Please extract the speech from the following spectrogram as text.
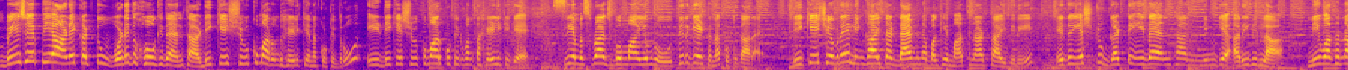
ಬಿಜೆಪಿಯ ಅಣೆಕಟ್ಟು ಒಡೆದು ಹೋಗಿದೆ ಅಂತ ಡಿ ಕೆ ಶಿವಕುಮಾರ್ ಒಂದು ಹೇಳಿಕೆಯನ್ನು ಕೊಟ್ಟಿದ್ರು. ಈ ಡಿ ಕೆ ಶಿವಕುಮಾರ್ ಕೊಟ್ಟಿರುವಂತಹ ಹೇಳಿಕೆಗೆ ಸಿಎಂ ಬಸವರಾಜ ಬೊಮ್ಮಾಯಿ ಅವರು ತಿರುಗೇಟನ್ನ ಕೊಟ್ಟಿದ್ದಾರೆ. ಡಿ ಕೆ ಶಿ ಅವರೇ ಲಿಂಗಾಯತ ಡ್ಯಾಮಿನ ಬಗ್ಗೆ ಮಾತನಾಡ್ತಾ ಇದ್ದೀರಿ. ಇದು ಎಷ್ಟು ಗಟ್ಟಿ ಇದೆ ಅಂತ ನಿಮಗೆ ಅರಿವಿಲ್ಲ. ನೀವು ಅದನ್ನ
